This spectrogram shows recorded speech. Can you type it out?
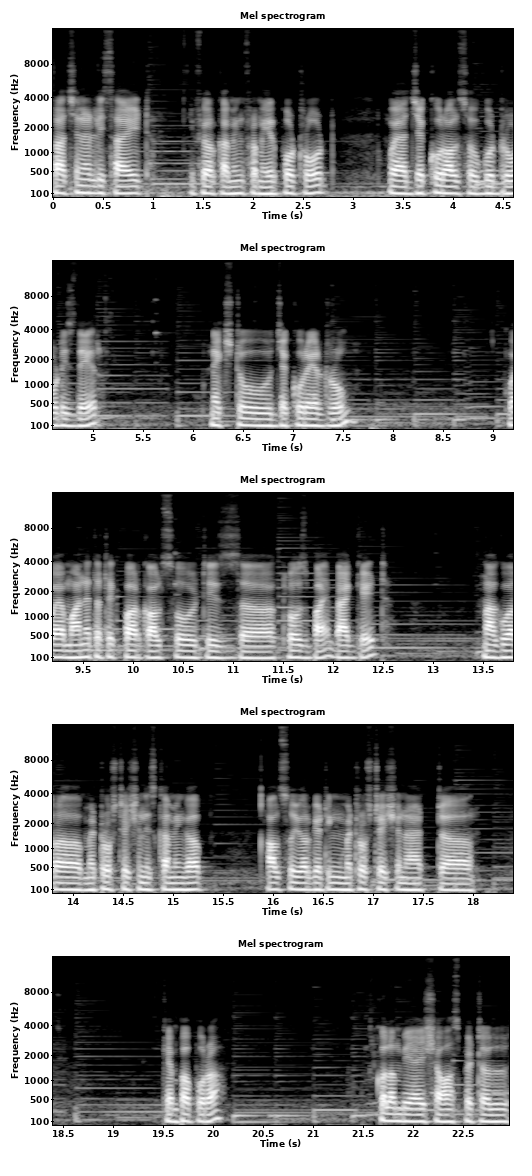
Rachenahalli side if you are coming from airport road where Jakkur also good road is there next to Jakkur aerodrome via Manyata Tech Park also it is uh, close by back gate. Nagwara metro station is coming up. Also you are getting metro station at uh, Kempapura Columbia Asia Hospital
